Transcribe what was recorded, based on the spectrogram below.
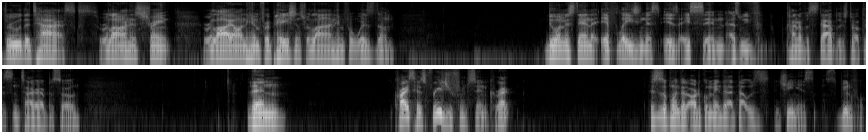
through the tasks, rely on His strength, rely on Him for patience, rely on Him for wisdom. Do understand that if laziness is a sin, as we've kind of established throughout this entire episode, then Christ has freed you from sin, correct? This is a point that the article made that I thought was genius. It's beautiful.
